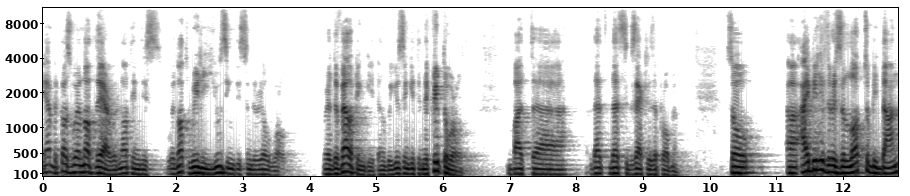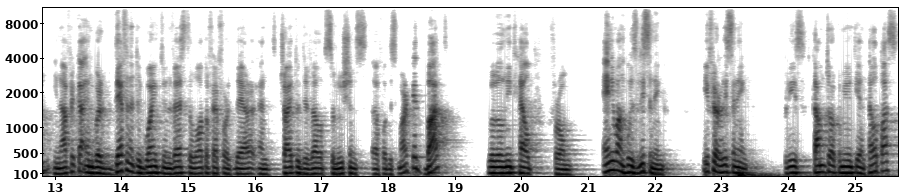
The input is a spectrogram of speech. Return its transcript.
Yeah, because we're not there. We're not in this. We're not really using this in the real world. We're developing it and we're using it in the crypto world. But uh, that that's exactly the problem. So uh, I believe there is a lot to be done in Africa, and we're definitely going to invest a lot of effort there and try to develop solutions uh, for this market. But we will need help from anyone who is listening. If you're listening, please come to our community and help us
